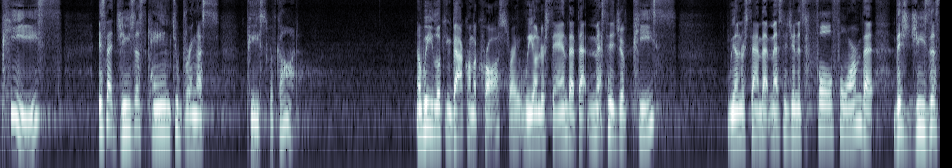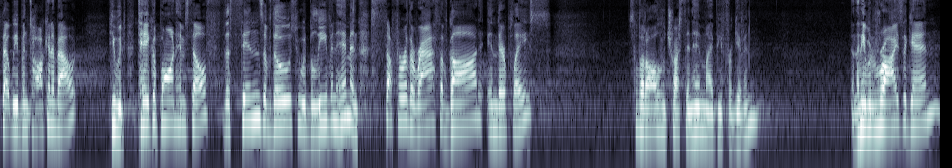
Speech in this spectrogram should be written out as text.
peace is that Jesus came to bring us peace with God. Now, we looking back on the cross, right, we understand that that message of peace, we understand that message in its full form, that this Jesus that we've been talking about, he would take upon himself the sins of those who would believe in him and suffer the wrath of God in their place, so that all who trust in him might be forgiven. And then he would rise again,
